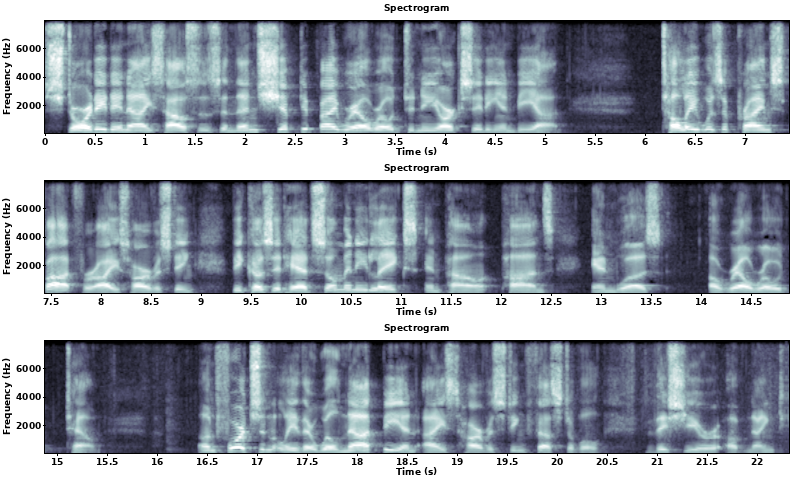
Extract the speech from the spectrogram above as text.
stored it in ice houses, and then shipped it by railroad to New York City and beyond. Tully was a prime spot for ice harvesting because it had so many lakes and ponds and was a railroad town. Unfortunately, there will not be an ice harvesting festival this year of, 19,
